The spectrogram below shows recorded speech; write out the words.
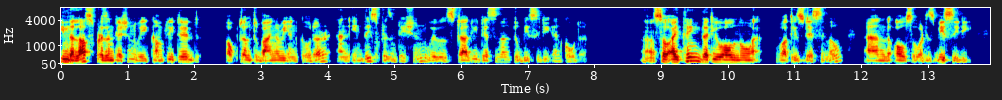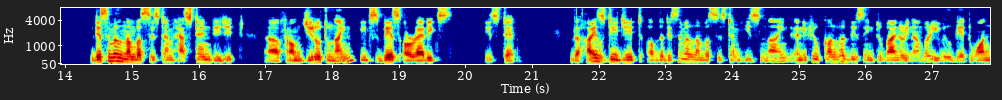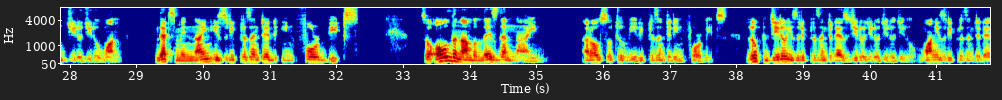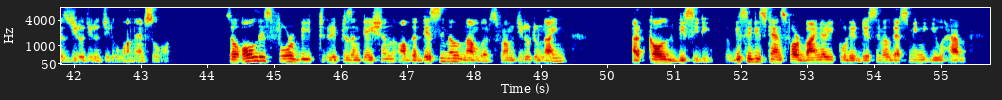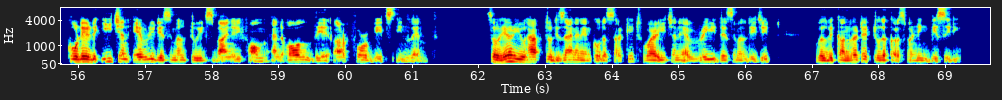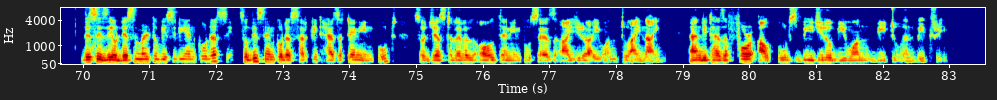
In the last presentation, we completed octal to binary encoder and in this presentation, we will study decimal to BCD encoder. Uh, so I think that you all know what is decimal and also what is BCD. Decimal number system has 10 digit uh, from 0 to 9. Its base or radix is 10. The highest digit of the decimal number system is 9 and if you convert this into binary number you will get 1001. That's mean 9 is represented in 4 bits. So all the number less than 9 are also to be represented in 4 bits. Look, 0 is represented as 0000, 0, 0, 0. 1 is represented as 0, 0, 0, 0001 and so on. So all these 4 bit representation of the decimal numbers from 0 to 9 are called BCD. So BCD stands for binary coded decimal. That's mean you have coded each and every decimal to its binary form and all they are 4 bits in length. So here you have to design an encoder circuit where each and every decimal digit will be converted to the corresponding BCD. This is your decimal to BCD encoder. So this encoder circuit has a 10 input. So just level all 10 inputs as I0, I1 to I9 and it has a four outputs B0, B1, B2 and B3.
